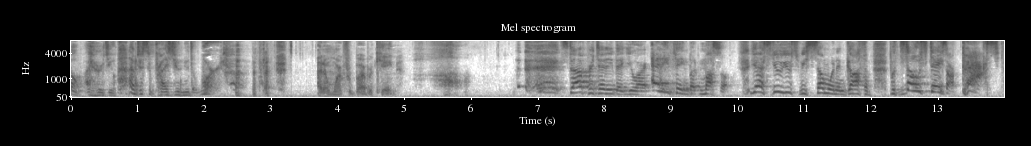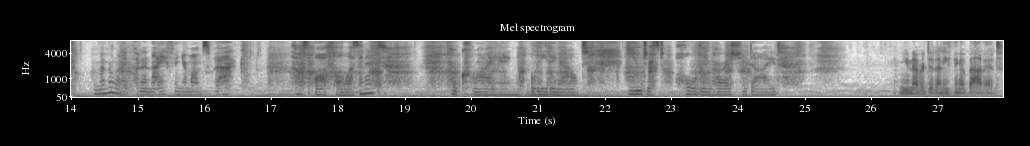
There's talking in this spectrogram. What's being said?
Oh, I heard you. I'm just surprised you knew the word. I don't work for Barbara Kean. Stop pretending that you are anything but muscle. Yes, you used to be someone in Gotham, but those days are past. Remember when I put a knife in your mom's back? That was awful, wasn't it? Her crying, bleeding out. You just holding her as she died. You never did anything about it.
